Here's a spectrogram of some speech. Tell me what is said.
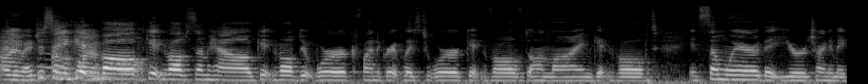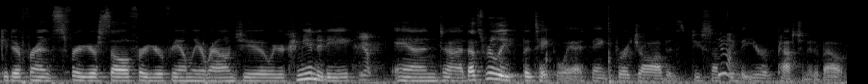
Anyway, I'm- just I'm saying, get fly involved, get involved somehow, get involved at work, find a great place to work, get involved online, get involved in somewhere that you're trying to make a difference for yourself or your family around you or your community. Yep. And uh, that's really the takeaway, I think, for a job is do something Yeah. that you're passionate about.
